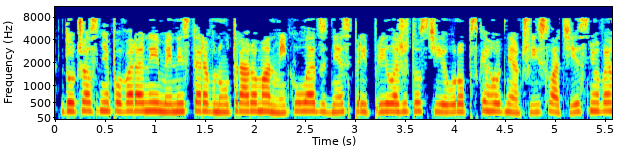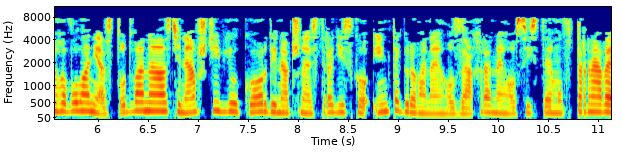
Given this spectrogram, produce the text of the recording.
Dočasne poverený minister vnútra Roman Mikulec dnes pri príležitosti Európskeho dňa čísla tiesňového volania 112 navštívil koordinačné stredisko integrovaného záchranného systému v Trnave.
